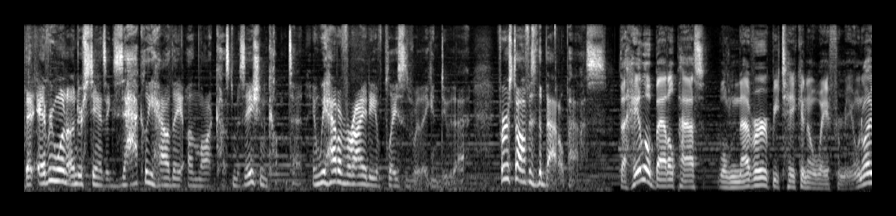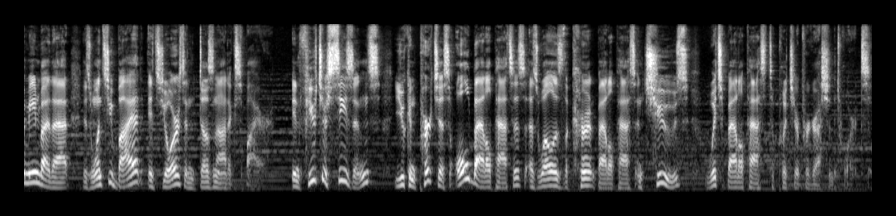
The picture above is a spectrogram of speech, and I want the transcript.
that everyone understands exactly how they unlock customization content. And we have a variety of places where they can do that. First off is the Battle Pass. The Halo Battle Pass will never be taken away from you. And what I mean by that is once you buy it, it's yours and does not expire. In future seasons, you can purchase old Battle Passes as well as the current Battle Pass and choose which Battle Pass to put your progression towards.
